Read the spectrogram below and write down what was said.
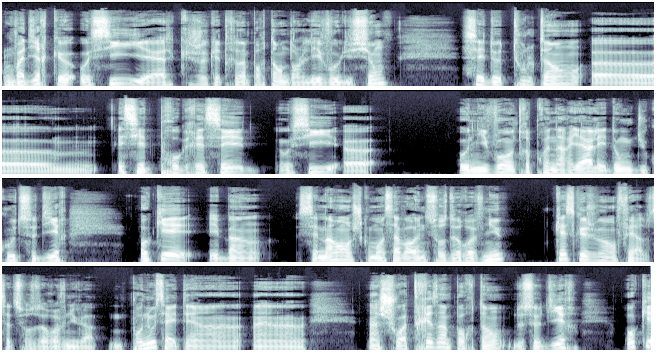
on va dire que aussi il y a quelque chose qui est très important dans l'évolution, c'est de tout le temps euh, essayer de progresser aussi euh, au niveau entrepreneurial et donc du coup de se dire ok et ben c'est marrant je commence à avoir une source de revenus qu'est-ce que je vais en faire de cette source de revenus là pour nous ça a été un, choix très important de se dire ok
